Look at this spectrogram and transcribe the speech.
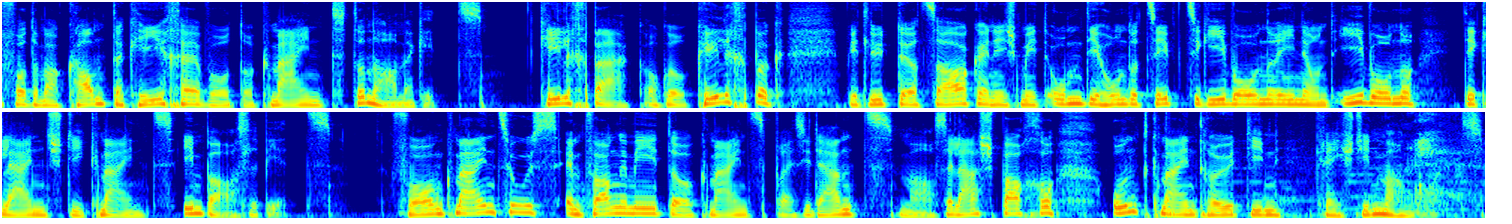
von der markanten Kirche, wo der Gemeinde der Name gibt. Kilchberg oder Kilchberg, wie die Leute dort sagen, ist mit um die 170 Einwohnerinnen und Einwohnern die kleinste Gemeinde im Baselbiet. Vor dem Gemeindehaus empfangen wir der Gemeindepräsident Marcel Eschbacher und die Gemeinderätin Christine Mangold.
